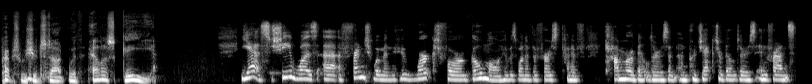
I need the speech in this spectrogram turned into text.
Perhaps we should start with Alice Guy. Yes, she was a, French woman who worked for Gaumont, who was one of the first kind of camera builders and, and, projector builders in France.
